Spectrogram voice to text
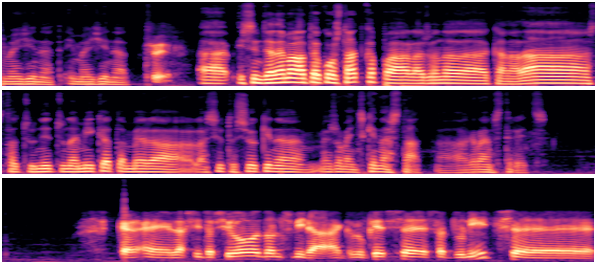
Imagina't, imagina't. Sí. Uh, I si ens anem a l'altre costat, cap a la zona de Canadà, Estats Units, una mica també la, la situació, quina, més o menys, quina ha estat, a grans trets? Que, eh, la situació, doncs mira, el que és eh, Estats Units, eh,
